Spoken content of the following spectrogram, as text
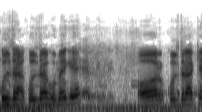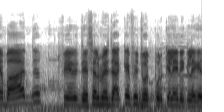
कुलद्रा कुलद्रा घूमेंगे। और कुलद्रा के बाद फिर जैसलमेर जाके फिर जोधपुर के लिए निकलेंगे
